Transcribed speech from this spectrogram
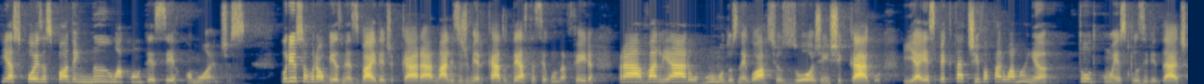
e as coisas podem não acontecer como antes. Por isso, a Rural Business vai dedicar a análise de mercado desta segunda-feira para avaliar o rumo dos negócios hoje em Chicago e a expectativa para o amanhã, tudo com exclusividade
